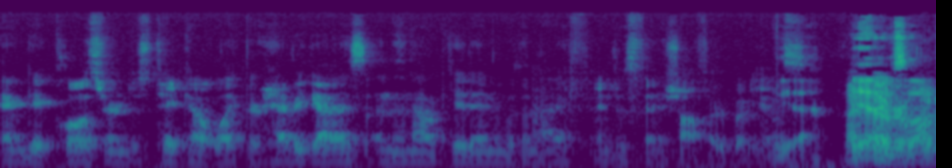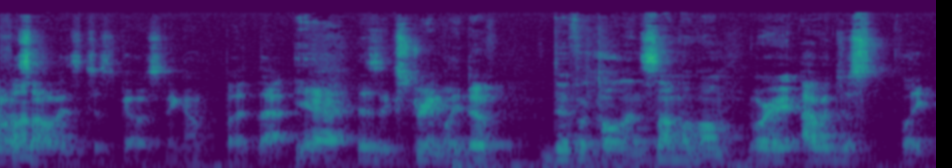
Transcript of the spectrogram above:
and get closer and just take out like their heavy guys, and then I would get in with a knife and just finish off everybody else. Yeah. My yeah, it was a favorite lot one of was always just ghosting them, but that Yeah. is extremely dif- difficult in some of them where I would just like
